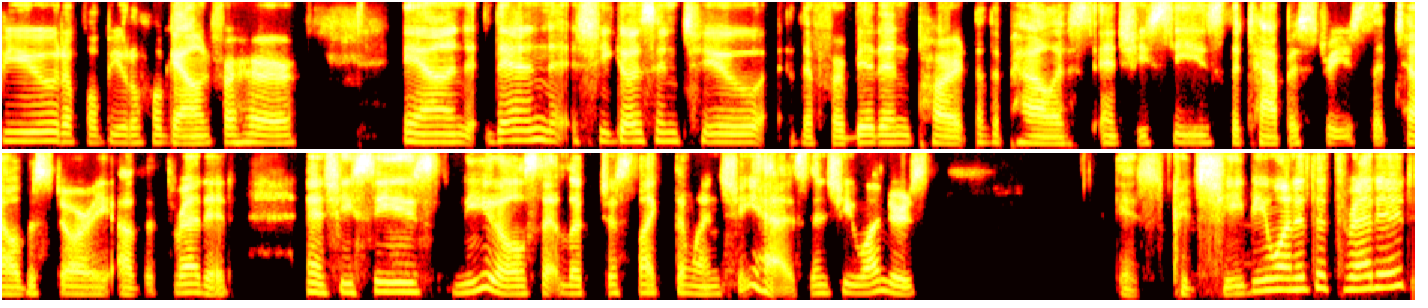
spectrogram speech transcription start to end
beautiful, beautiful gown for her. And then she goes into the forbidden part of the palace and she sees the tapestries that tell the story of the threaded. And she sees needles that look just like the one she has. And she wonders, is could she be one of the threaded?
